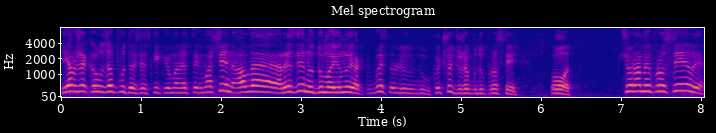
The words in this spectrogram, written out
Я вже кажу, запутався, скільки в мене цих машин, але резину, думаю, ну як виставлю, ну, хоч щось вже буду просити. От. Вчора ми просили,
